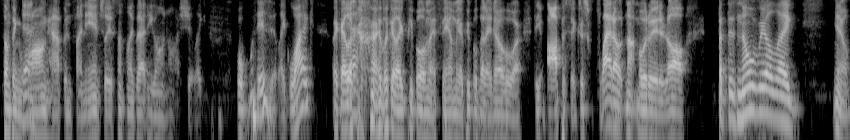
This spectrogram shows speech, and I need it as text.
something yeah. wrong happened financially or something like that. And you going, oh shit, like, well, what is it? Like why? Like I look, yeah. I look at like people in my family or people that I know who are the opposite, just flat out not motivated at all. But there's no real like, you know,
